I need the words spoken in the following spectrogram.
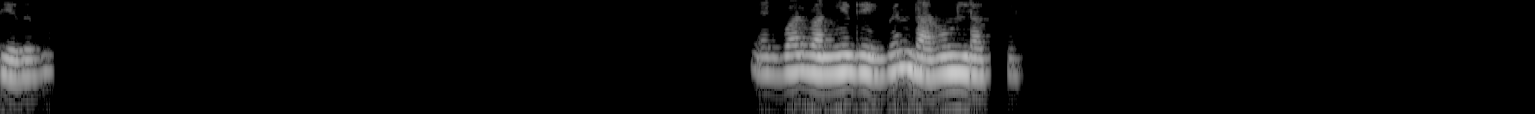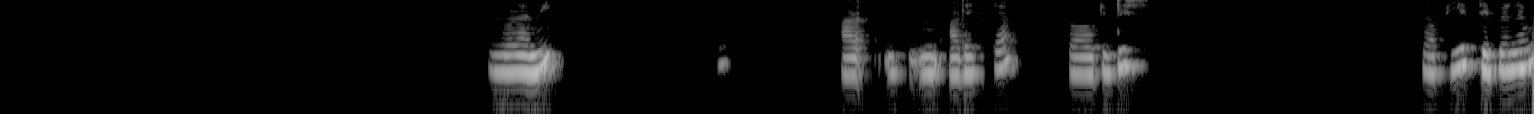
দিয়ে দেবো। একবার বানিয়ে দেখবেন, দারুণ লাগবে। এবার আমি আর আরেকটা পাউরুটি পিস চাপিয়ে চেপে নেব,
